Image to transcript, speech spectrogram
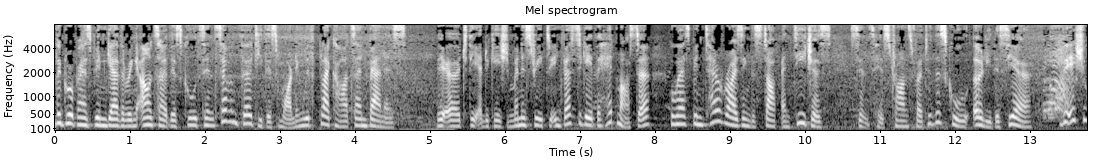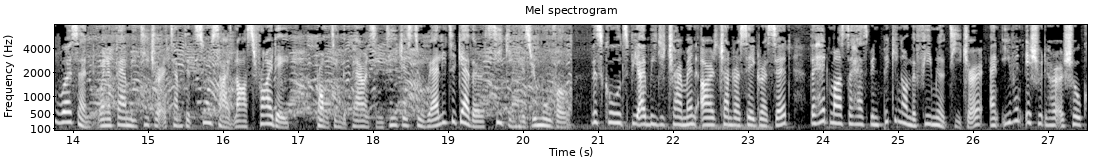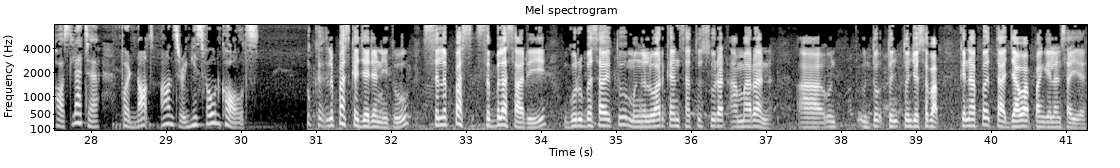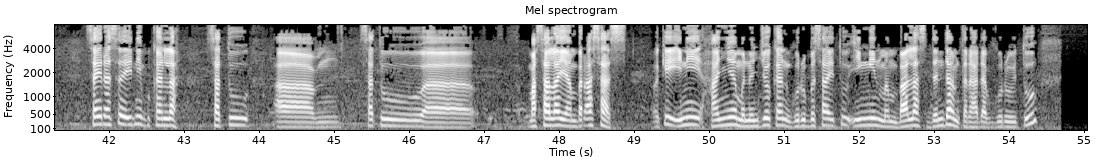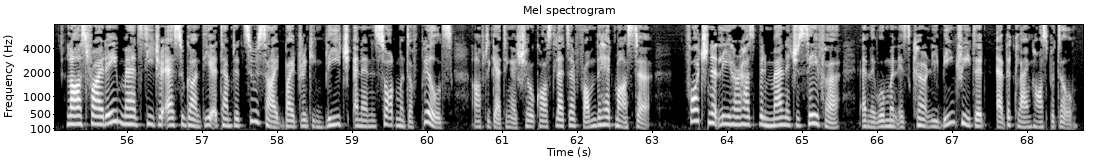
The group has been gathering outside the school since 7:30 this morning with placards and banners. They urge the Education Ministry to investigate the headmaster who has been terrorizing the staff and teachers since his transfer to the school early this year. The issue worsened when a family teacher attempted suicide last Friday, prompting the parents and teachers to rally together seeking his removal. The school's PIBG chairman R. Chandrasekhar said the headmaster has been picking on the female teacher and even issued her a show cause letter for not answering his phone calls. Lepas kejadian itu, selepas 11 hari, guru besar itu mengeluarkan satu surat amaran uh, untuk tunjuk sebab kenapa tak jawab panggilan saya. Saya rasa ini bukanlah satu um, satu uh, masalah yang berasas. Okey, ini hanya menunjukkan guru besar itu ingin membalas dendam terhadap guru itu Last Friday, maths teacher S. Suganti attempted suicide by drinking bleach and an assortment of pills after getting a show cause letter from the headmaster. Fortunately, her husband managed to save her, and the woman is currently being treated at the Klang Hospital.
